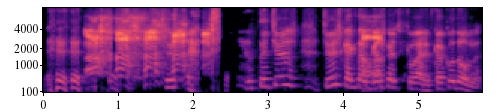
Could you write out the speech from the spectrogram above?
Ты чуешь, чуешь, как там горшочек варит, как удобно?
